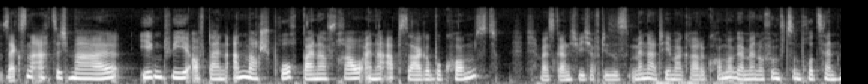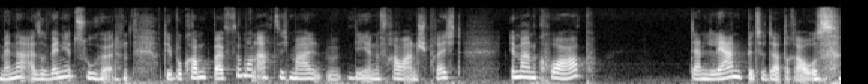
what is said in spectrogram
86 Mal irgendwie auf deinen Anmachspruch bei einer Frau eine Absage bekommst, ich weiß gar nicht, wie ich auf dieses Männerthema gerade komme, wir haben ja nur 15 Prozent Männer, also wenn ihr zuhört und ihr bekommt bei 85 Mal, die ihr eine Frau ansprecht, immer einen Korb, dann lernt bitte da draus.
